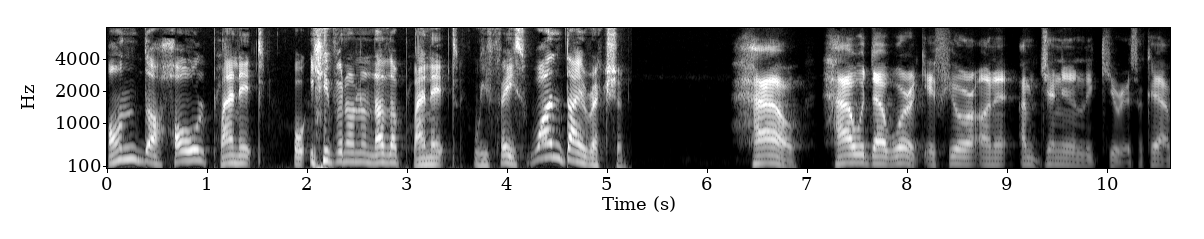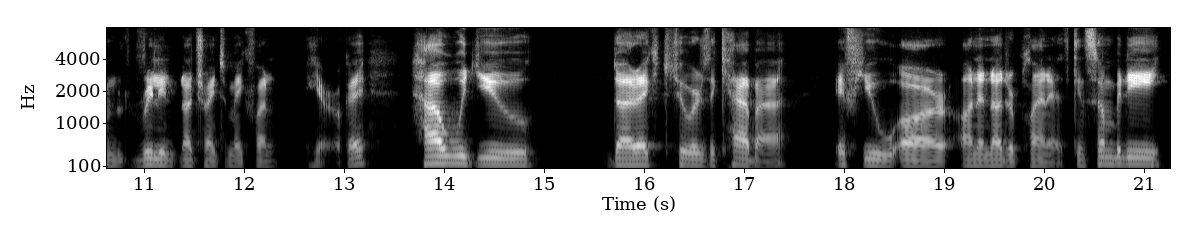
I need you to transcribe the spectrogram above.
on the whole planet or even on another planet, we face one direction. How? How would that work if you're on it? I'm genuinely curious, okay? I'm really not trying to make fun here, okay? How would you direct towards the Kaaba if you are on another planet? Can somebody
